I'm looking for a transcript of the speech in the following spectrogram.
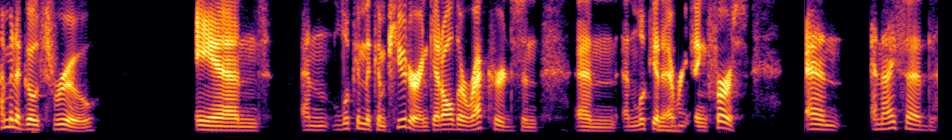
"I'm going to go through and and look in the computer and get all their records and and and look at Yeah. everything first. And and I said,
